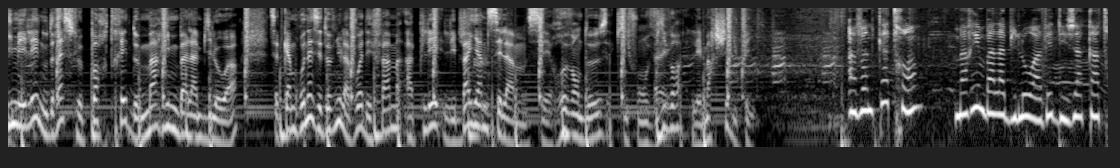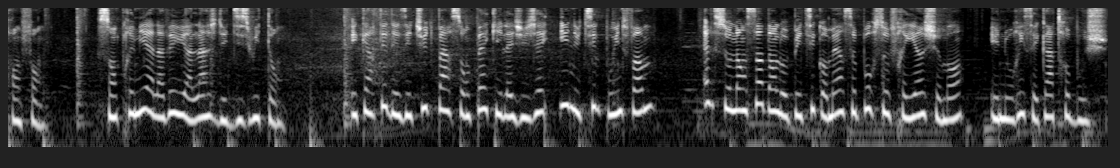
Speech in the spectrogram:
Imélé nous dresse le portrait de Marim Biloa. Cette Camerounaise est devenue la voix des femmes appelées les Bayam Selam, ces revendeuses qui font vivre les marchés du pays. À 24 ans, Marim Biloa avait déjà quatre enfants. Son premier, elle avait eu à l'âge de 18 ans. Écartée des études par son père qui les jugeait inutiles pour une femme, elle se lança dans le petit commerce pour se frayer un chemin et nourrir ses quatre bouches.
